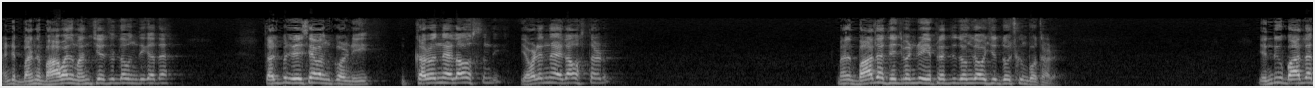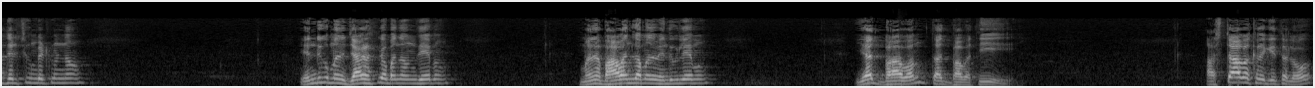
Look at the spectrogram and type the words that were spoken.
అంటే మన భావాలు మన చేతుల్లో ఉంది కదా. తలుపులు వేసామనుకోండి కరోనా ఎలా వస్తుంది? ఎవడైనా ఎలా వస్తాడు? మన బాధ తెచ్చిపెట్టి ఏ ప్రతి దొంగ వచ్చి దోచుకుని పోతాడు. ఎందుకు బాధ తెరుచుకుని పెట్టుకున్నాం? ఎందుకు మన జాగ్రత్తలో మనం లేము? మన భావంలో మనం ఎందుకు లేము? యద్భావం తద్భవతి. అష్టావక్ర గీతలో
